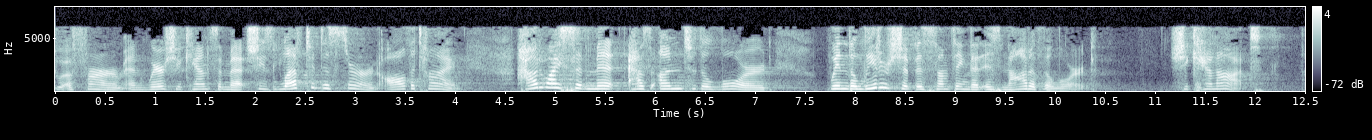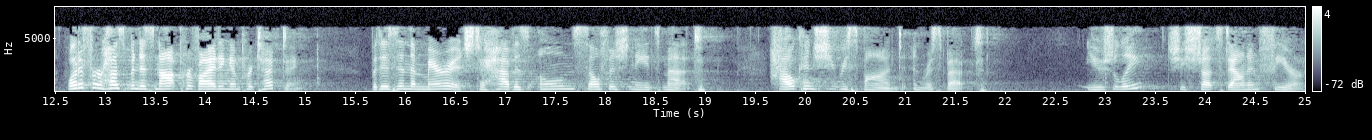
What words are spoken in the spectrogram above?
to affirm, and where she can submit, she's left to discern all the time how do I submit as unto the Lord when the leadership is something that is not of the Lord? She cannot. What if her husband is not providing and protecting, but is in the marriage to have his own selfish needs met? How can she respond in respect? Usually, she shuts down in fear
